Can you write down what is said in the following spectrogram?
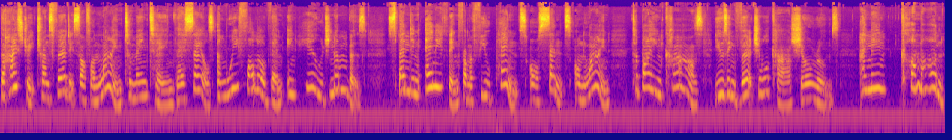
the high street transferred itself online to maintain their sales, and we followed them in huge numbers, spending anything from a few pence or cents online to buying cars using virtual car showrooms. I mean, come on!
